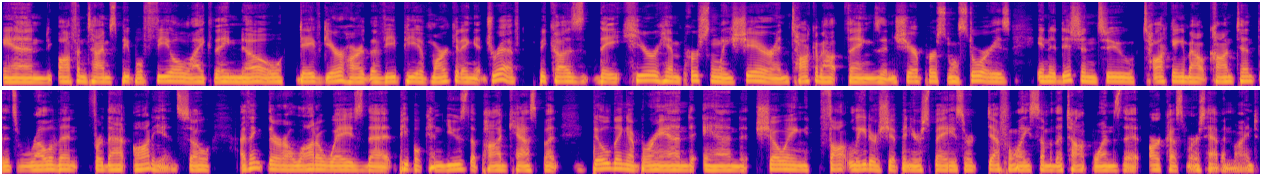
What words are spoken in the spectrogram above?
And oftentimes people feel like they know Dave Gerhardt, the VP of marketing at Drift, because they hear him personally share and talk about things and share personal stories, in addition to talking about content that's relevant for that audience. So I think there are a lot of ways that people can use the podcast, but building a brand and showing thought leadership in your space are definitely some of the top ones that our customers have in mind.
